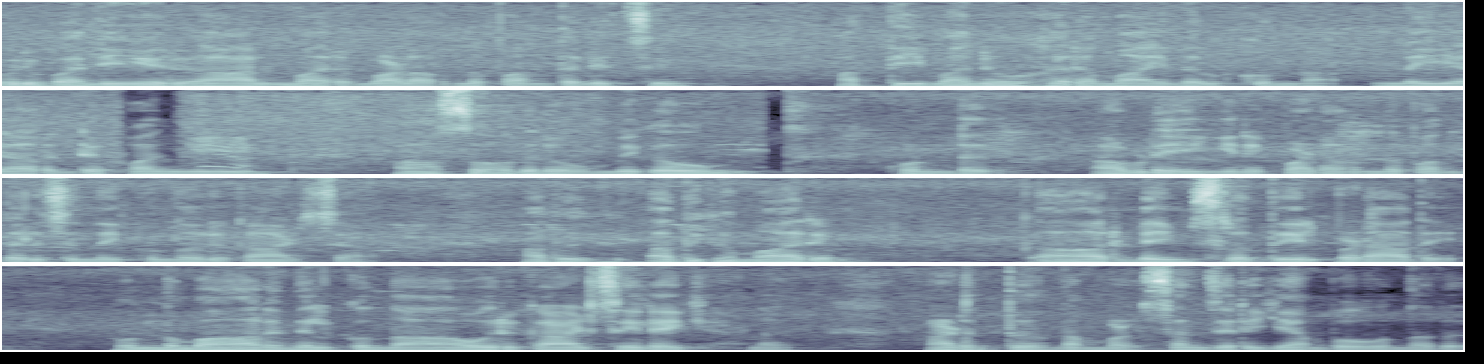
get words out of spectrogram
ഒരു വലിയൊരു ആൽമരം വളർന്ന് പന്തലിച്ച് അതിമനോഹരമായി നിൽക്കുന്ന നെയ്യാറിന്റെ ഭംഗിയും ആസ്വാദനവും മികവും കൊണ്ട് അവിടെ ഇങ്ങനെ പടർന്ന് പന്തലിച്ച് നിൽക്കുന്ന ഒരു കാഴ്ച. അത് അധികമാരും ആരുടെയും ശ്രദ്ധയിൽപ്പെടാതെ ഒന്ന് മാറി നിൽക്കുന്ന ആ ഒരു കാഴ്ചയിലേക്കാണ് അടുത്ത് നമ്മൾ സഞ്ചരിക്കാൻ പോകുന്നത്.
